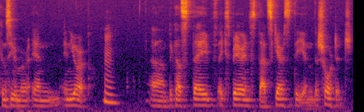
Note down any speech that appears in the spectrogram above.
consumer in in Europe Mm. um, because they've experienced that scarcity and the shortage.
